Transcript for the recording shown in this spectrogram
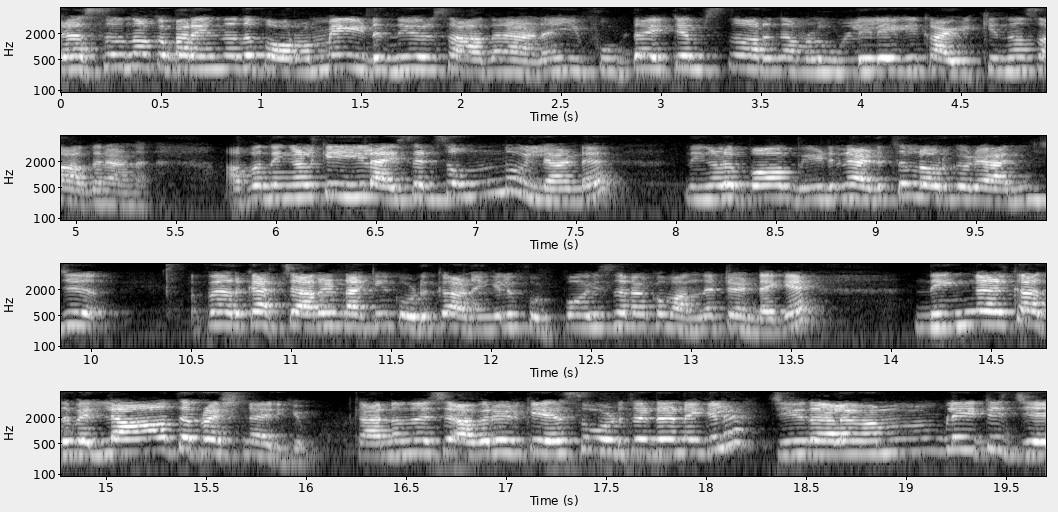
ഡ്രസ്സ് എന്നൊക്കെ പറയുന്നത് പുറമെ ഇടുന്ന ഒരു സാധനമാണ്. ഈ ഫുഡ് ഐറ്റംസ് എന്ന് പറഞ്ഞാൽ നമ്മൾ ഉള്ളിലേക്ക് കഴിക്കുന്ന സാധനമാണ്. അപ്പൊ നിങ്ങൾക്ക് ഈ ലൈസൻസ് ഒന്നും ഇല്ലാണ്ട് നിങ്ങളിപ്പോ വീടിന് അടുത്തുള്ളവർക്ക് ഒരു അഞ്ച് പേർക്ക് അച്ചാർ ഉണ്ടാക്കി കൊടുക്കുകയാണെങ്കിൽ ഫുഡ് പോയിസൺ ഒക്കെ വന്നിട്ടുണ്ടെങ്കിൽ നിങ്ങൾക്ക് അത് വല്ലാത്ത പ്രശ്നമായിരിക്കും. കാരണം എന്ന് വെച്ചാൽ അവരൊരു കേസ് കൊടുത്തിട്ടുണ്ടെങ്കിൽ ജീവിതകാലം കംപ്ലീറ്റ്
